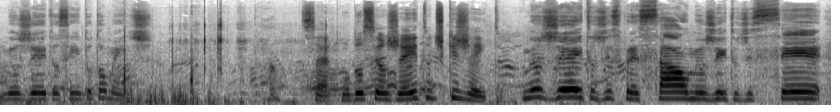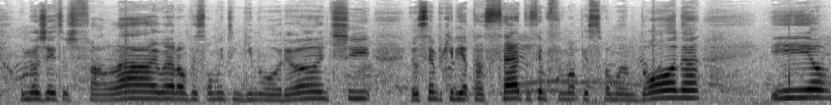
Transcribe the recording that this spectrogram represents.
meu jeito assim totalmente. Certo, mudou seu jeito de que jeito? O meu jeito de expressar, o meu jeito de ser, o meu jeito de falar. Eu era uma pessoa muito ignorante, eu sempre queria estar certa, eu sempre fui uma pessoa mandona e eu,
